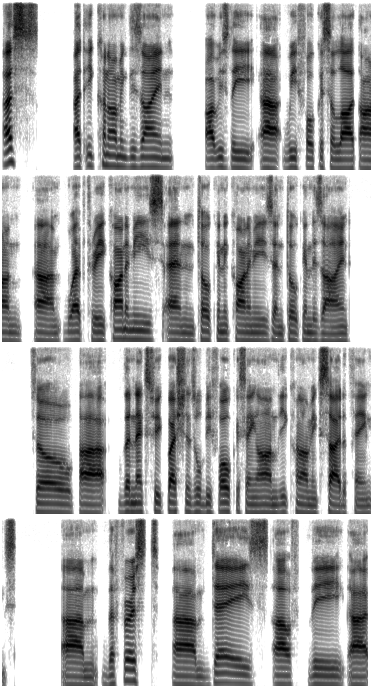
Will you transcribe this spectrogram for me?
us at Economic Design, obviously, uh, we focus a lot on um, Web3 economies and token economies and token design. So uh, the next few questions will be focusing on the economic side of things. Um, the first um, days of the uh,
